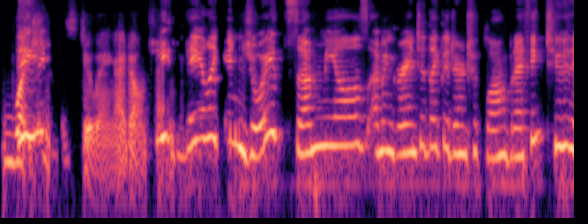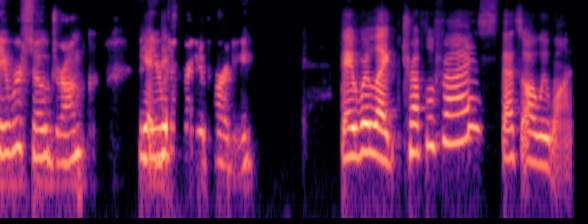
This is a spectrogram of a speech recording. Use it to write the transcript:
what They- she was doing, I don't She, they like enjoyed some meals. I mean, granted, like the dinner took long, but I think too they were so drunk that Yeah, they were they- just ready to party. They were like truffle fries, that's all we want.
